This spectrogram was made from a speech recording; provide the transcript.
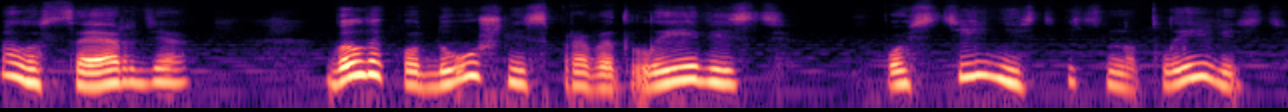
милосердя, великодушність, справедливість, постійність і цнотливість.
